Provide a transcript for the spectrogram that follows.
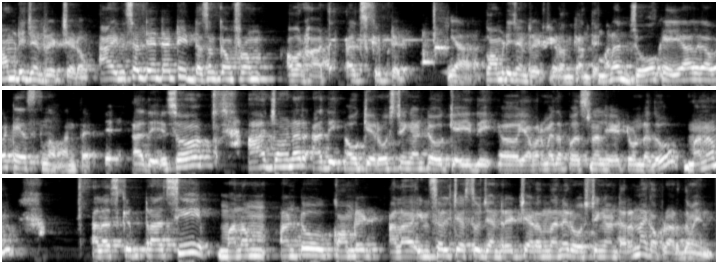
కామెడీ జనరేట్ చేయడం. ఆ ఇన్సల్ట్ ఏంటంటే it doesn't come from our heart అది స్క్రిప్టెడ్ యా కామెడీ జనరేట్ చేయడానికి అంతే. మనం జోక్ వేయాలి కాబట్టి వేస్తున్నాం అంతే. అది. సో ఆ జానర్ అది ఓకే రోస్టింగ్ అంటే ఓకే ఇది ఎవరి మీద పర్సనల్ హేట్ ఉండదు. మనం అలా స్క్రిప్ట్ రాసి మనం అంటూ కామ్రేడ్ అలా ఇన్సల్ట్ చేస్తూ జనరేట్ చేయడం దాన్ని రోస్టింగ్ అంటారని నాకు అప్పుడు అర్థమైంది.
